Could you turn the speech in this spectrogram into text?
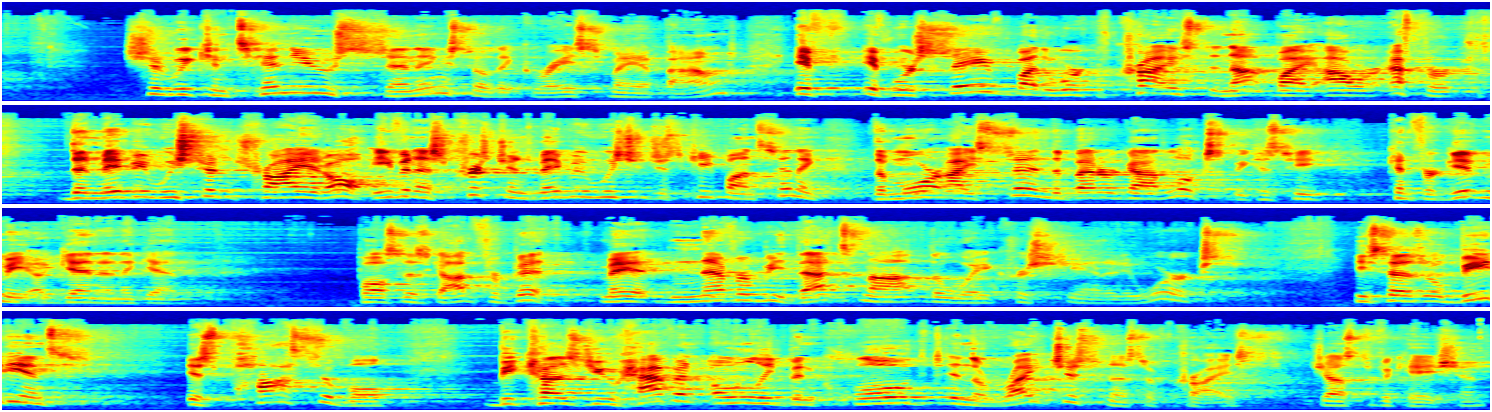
Should we continue sinning so that grace may abound? If, if we're saved by the work of Christ and not by our effort, then maybe we shouldn't try at all. Even as Christians, maybe we should just keep on sinning. The more I sin, the better God looks because He can forgive me again and again. Paul says, God forbid. May it never be. That's not the way Christianity works. He says, obedience is possible because you haven't only been clothed in the righteousness of Christ, justification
